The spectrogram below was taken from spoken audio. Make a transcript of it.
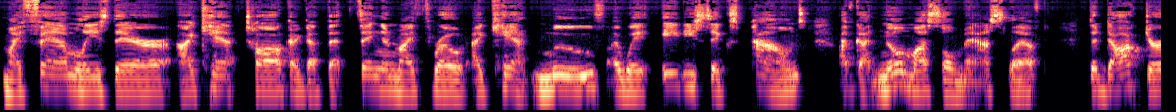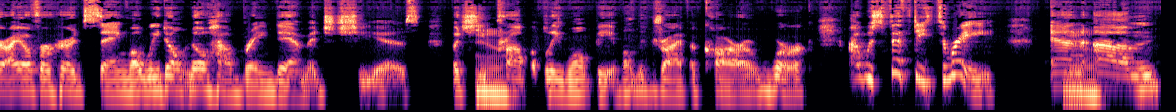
My family's there. I can't talk. I got that thing in my throat. I can't move. I weigh 86 pounds. I've got no muscle mass left. The doctor I overheard saying, well, we don't know how brain damaged she is, but she yeah. probably won't be able to drive a car or work. I was 53 and yeah. um,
